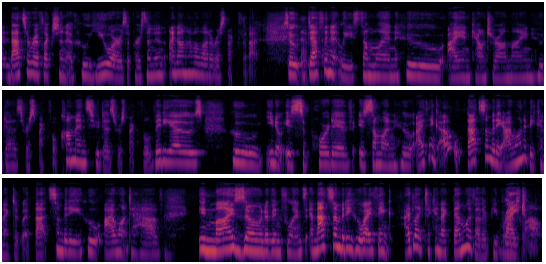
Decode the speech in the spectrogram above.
And that's a reflection of who you are as a person. And I don't have a lot of respect for that. So, definitely someone who I encounter online who does respectful comments, who does respectful videos, who, you know, is supportive, is someone who I think, oh, that's somebody I want to be connected with. That's somebody who I want to have in my zone of influence and that's somebody who i think i'd like to connect them with other people right. as well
